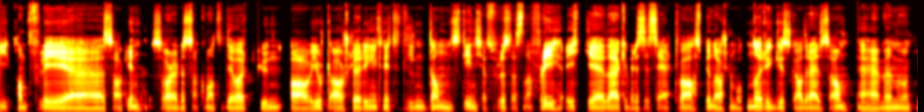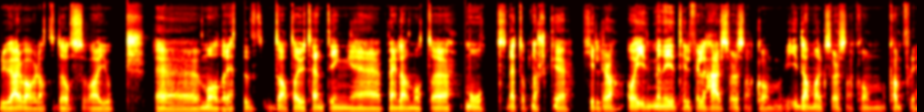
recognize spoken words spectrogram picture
i kampflysaken, så var det snakk om at det var kun avgjort avsløringer knyttet til den danske innkjøpsprosessen av fly. Ikke, det er ikke presisert hva spionasjen mot Norge skal dreie seg om, eh, men clouet her var vel at det også var gjort eh, målrettet datauthenting eh, på en eller annen måte mot nettopp norske kilder. Da. Og i, men i tilfellet her så var det snakk om I Danmark så var det snakk om kampfly.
